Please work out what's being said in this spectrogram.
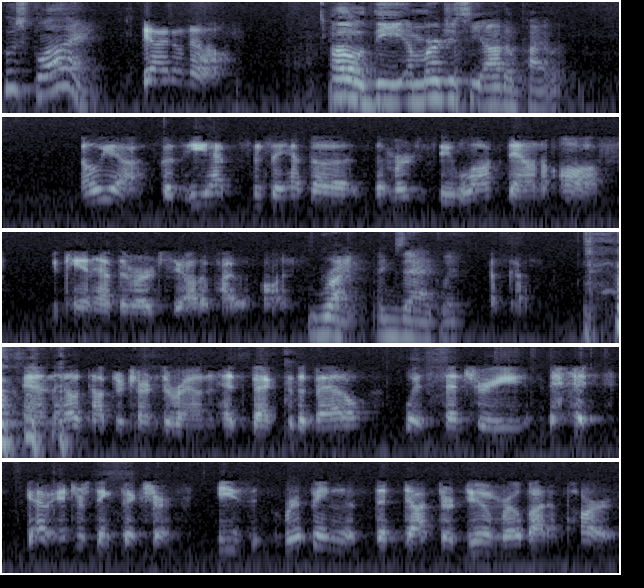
Who's flying? Yeah, I don't know. Oh, the emergency autopilot. Oh yeah, because he had since they had the, the emergency lockdown off, you can't have the emergency autopilot on. Right, exactly. Okay. And the helicopter turns around and heads back to the battle with Sentry. kind of interesting picture. He's ripping the Doctor Doom robot apart,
